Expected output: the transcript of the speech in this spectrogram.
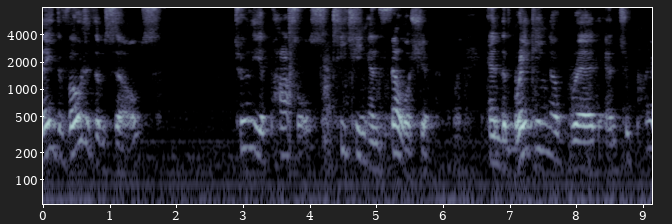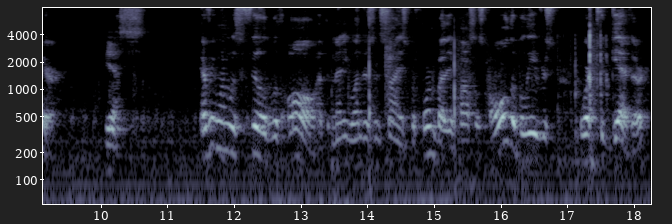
they devoted themselves to the apostles' teaching and fellowship and the breaking of bread and to prayer. Yes. Everyone was filled with awe at the many wonders and signs performed by the apostles. All the believers were together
